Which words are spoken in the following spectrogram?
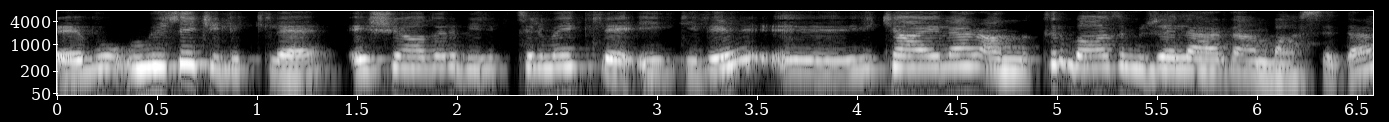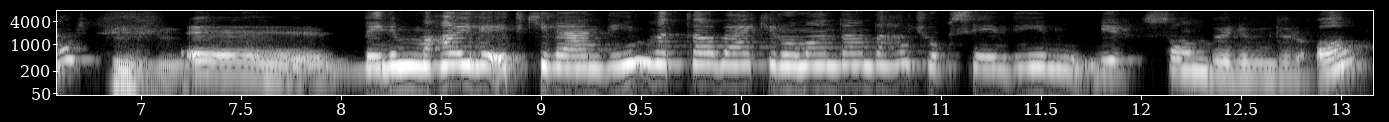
e, bu müzecilikle, eşyaları biriktirmekle ilgili e, hikayeler anlatır. Bazı müzelerden bahseder. Hı hı. E, benim hayli etkilendiğim hatta belki romandan daha çok sevdiğim bir son bölümdür o.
